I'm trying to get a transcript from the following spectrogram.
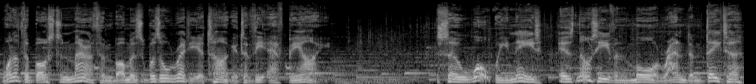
one of the Boston Marathon bombers was already a target of the FBI. So, what we need is not even more random data,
